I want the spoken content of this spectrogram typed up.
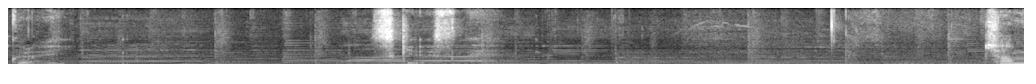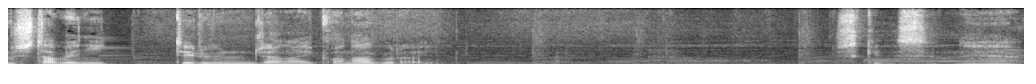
ぐらい好きですね。チャムシ食べに行ってるんじゃないかなぐらい好きですよね。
